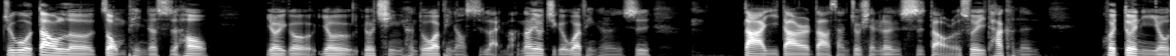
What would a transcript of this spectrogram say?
结果到了总评的时候，有一个有有请很多外评老师来嘛，那有几个外评可能是大一、大二、大三就先认识到了，所以他可能会对你有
